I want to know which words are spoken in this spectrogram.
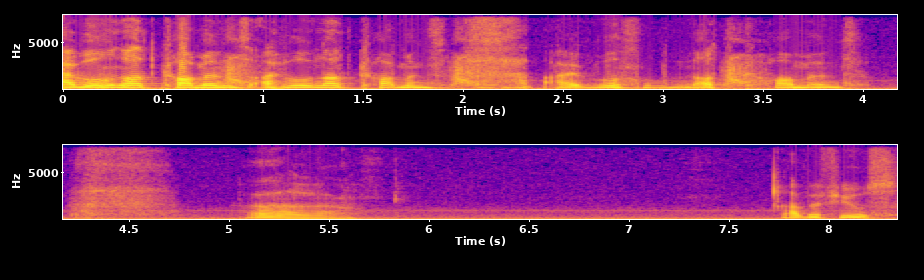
I will not comment. I will not comment. I will not comment. Uh, I refuse.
